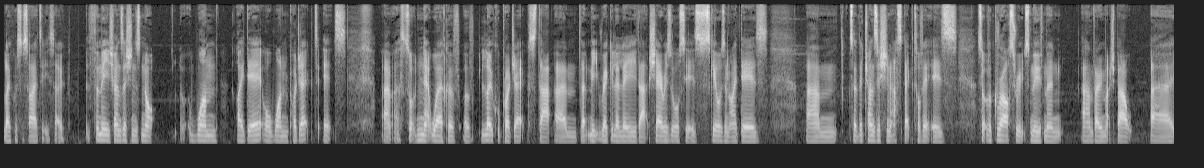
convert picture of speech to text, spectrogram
local society. So, for me, transition's not one idea or one project. It's um, a sort of network of, of local projects that um, that meet regularly, that share resources, skills, and ideas. Um, so the transition aspect of it is sort of a grassroots movement, um, very much about uh,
